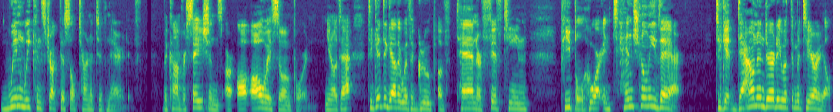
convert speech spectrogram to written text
when we construct this alternative narrative. the conversations are always so important. You know, to, ha- to get together with a group of 10 or 15 people who are intentionally there to get down and dirty with the material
